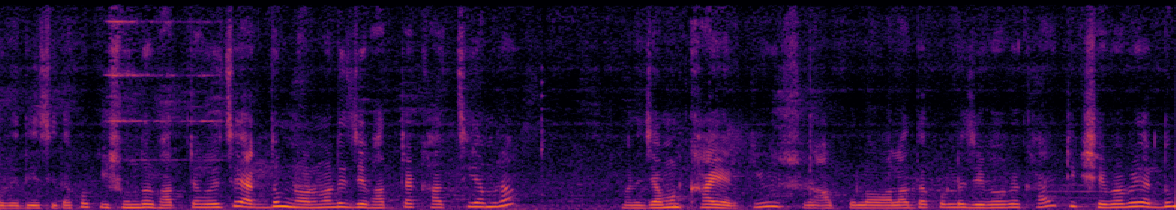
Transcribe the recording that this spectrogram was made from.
করে দিয়েছি। দেখো কি সুন্দর ভাতটা হয়েছে, একদম নর্মালি যে ভাতটা খাচ্ছি আমরা মানে যেমন খাই আর কি পোলাও আলাদা করলে যেভাবে খাই, ঠিক সেভাবে একদম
